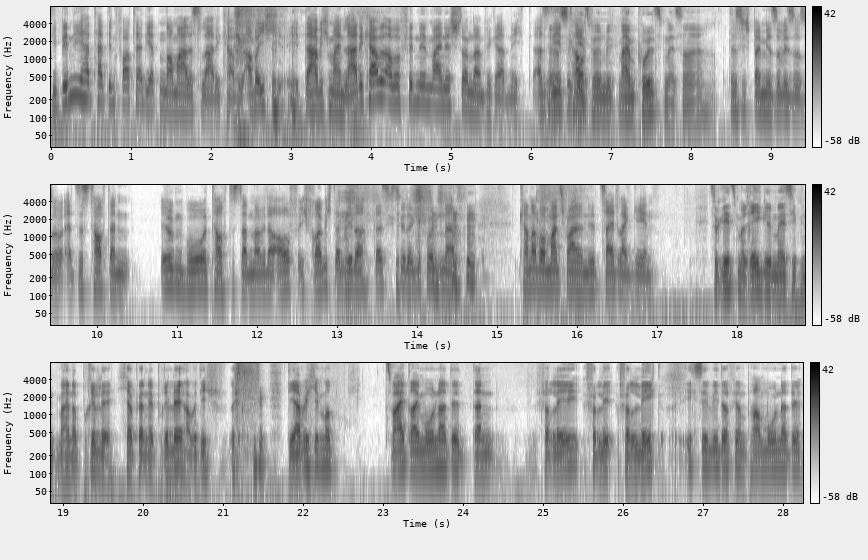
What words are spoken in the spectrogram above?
die Bindi hat halt den Vorteil, die hat ein normales Ladekabel. Aber ich, da habe ich mein Ladekabel, aber finde meine Stirnlampe gerade nicht. Also ja, die so taucht mir mit meinem Pulsmesser, ja. Das ist bei mir sowieso so. Also Das taucht dann irgendwo, taucht es dann mal wieder auf. Ich freue mich dann wieder, dass ich es wieder gefunden habe. Kann aber manchmal eine Zeit lang gehen. So geht's mir regelmäßig mit meiner Brille. Ich habe ja eine Brille, aber die, die habe ich immer zwei, drei Monate, dann verle, verle, verleg ich sie wieder für ein paar Monate.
